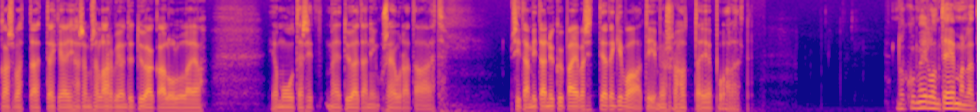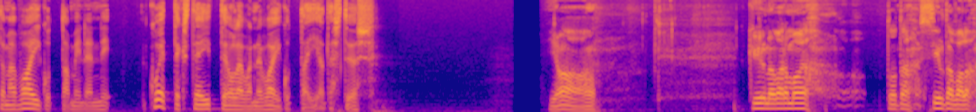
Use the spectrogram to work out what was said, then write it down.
kasvattajat tekee ihan semmoisella arviointityökalulla ja, ja muuten sitten me työtä niin kuin seurataan. Että sitä, mitä nykypäivä sitten tietenkin vaatii myös rahoittajien puolelta. No kun meillä on teemana tämä vaikuttaminen, niin koetteko te itse olevanne vaikuttajia tässä työssä? Jaa. Kyllä me varmaan tota, sillä tavalla,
